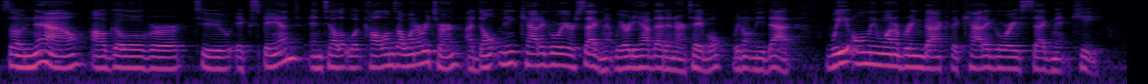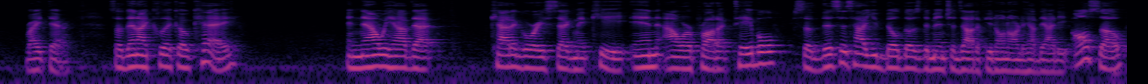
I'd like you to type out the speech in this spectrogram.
So now I'll go over to expand and tell it what columns I want to return. I don't need category or segment. We already have that in our table. We don't need that. We only want to bring back the category segment key right there. So then I click OK. And now we have that category segment key in our product table. So this is how you build those dimensions out if you don't already have the ID. Also,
